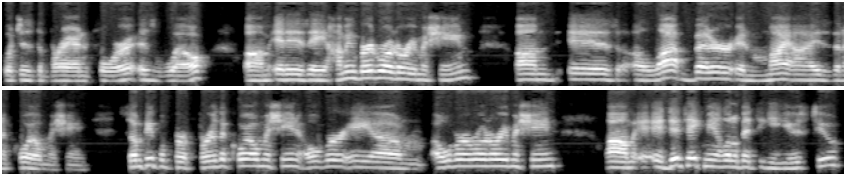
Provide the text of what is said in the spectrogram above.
which is the brand for it as well. Um, it is a hummingbird rotary machine um, is a lot better in my eyes than a coil machine. Some people prefer the coil machine over a um, over a rotary machine. Um, it, it, did take me a little bit to get used to,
